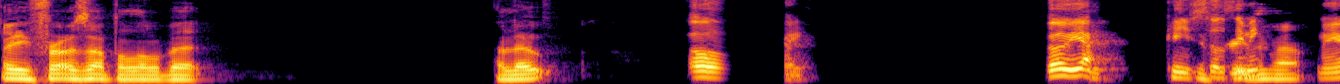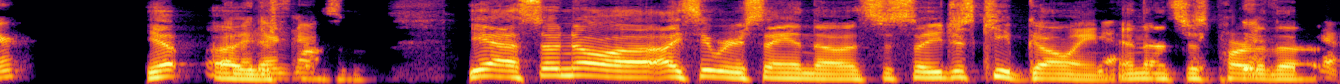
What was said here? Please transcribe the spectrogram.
Oh, you froze up a little bit. Hello. oh, oh yeah. Can you You're still see me. Mayor? Yep. Uh, you just yeah. So no, uh, I see what you're saying though. It's just so you just keep going, Yeah. and that's just part of the Yeah.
